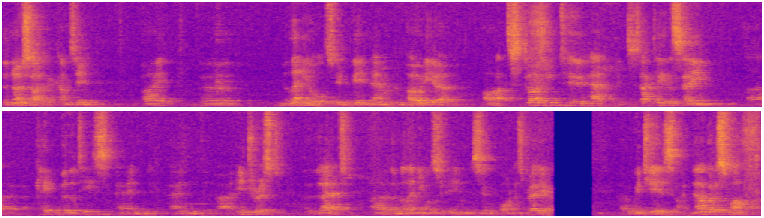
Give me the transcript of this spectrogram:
the no side of it comes in by the millennials in Vietnam and Cambodia are starting to have exactly the same capabilities and, and uh, interest that uh, the millennials in Singapore and Australia, uh, which is, I've now got a smartphone,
